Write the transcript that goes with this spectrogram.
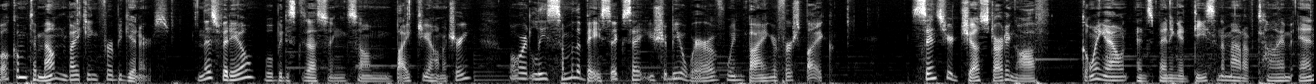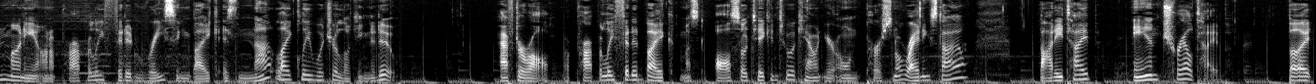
Welcome to Mountain Biking for Beginners. In this video, we'll be discussing some bike geometry, or at least some of the basics that you should be aware of when buying your first bike. Since you're just starting off, going out and spending a decent amount of time and money on a properly fitted racing bike is not likely what you're looking to do. After all, a properly fitted bike must also take into account your own personal riding style, body type, and trail type. But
